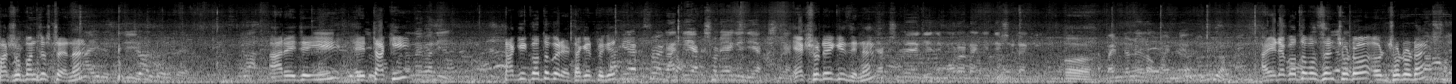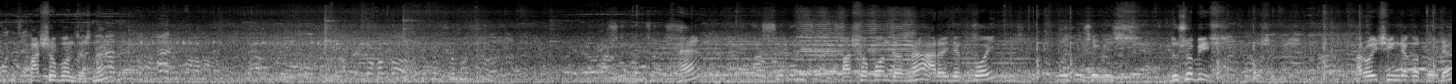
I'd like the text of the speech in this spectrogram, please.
পাঁচশো পঞ্চাশ টাকা। না? আর এই যে ই এই টাকি? টাকি কত করে টাকের প্যাকেট টাকি একশো টাকা কেজি একশো একশো টাকা কেজি না? একশো টাকা কেজি মরা টাকি দেশি টাকি। ও। বাইন্ডাল এলো বাইন্ডাল আর এটা কত বলছেন ছোট ছোটটা? পাঁচশো পঞ্চাশ। না? হ্যাঁ? পাঁচশো পঞ্চাশ না? আর ওই যে কই? দুশো বিশ। দুশো বিশ। আর ওই শিংটা কত এটা?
